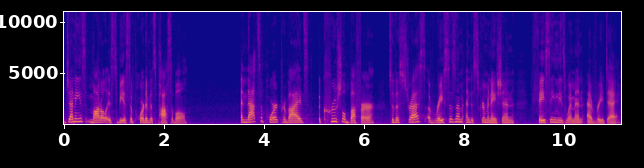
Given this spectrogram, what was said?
Jenny's model is to be as supportive as possible and that support provides a crucial buffer to the stress of racism and discrimination facing these women every day.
